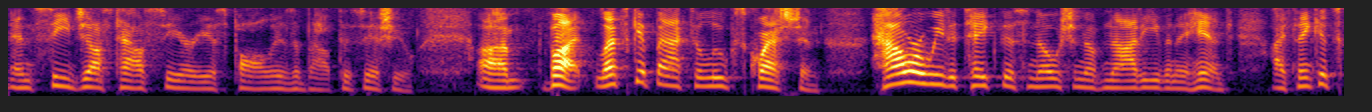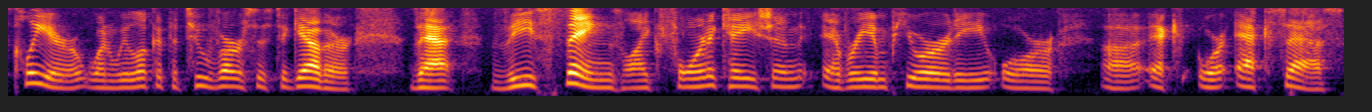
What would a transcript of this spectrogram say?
and see just how serious Paul is about this issue. Um, but let's get back to Luke's question. How are we to take this notion of not even a hint? I think it's clear when we look at the two verses together that these things like fornication, every impurity, or, uh, ex- or excess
